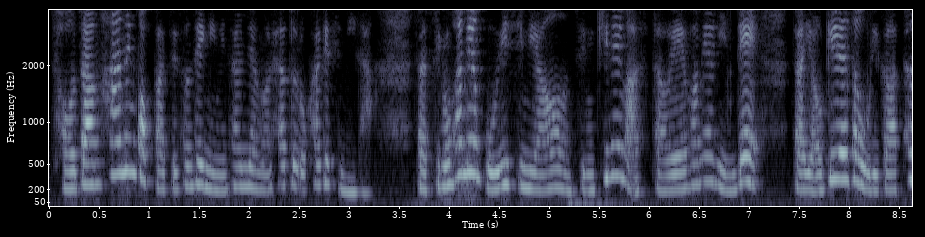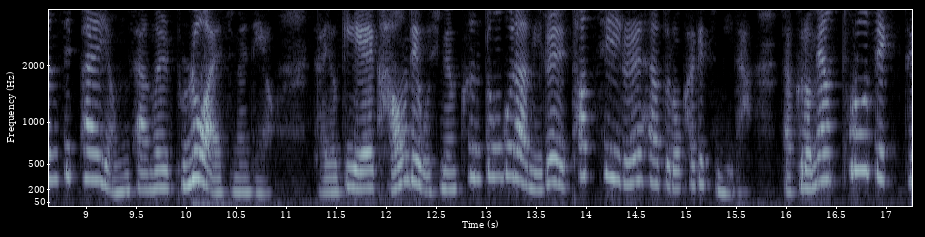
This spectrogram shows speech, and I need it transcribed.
저장하는 것까지 선생님이 설명을 하도록 하겠습니다. 자, 지금 화면 보이시면 지금 키네마스터의 화면인데, 자, 여기에서 우리가 편집할 영상 을 불러와야지만 돼요. 자, 여기에 가운데 보시면 큰 동그라미를 터치를 하도록 하겠습니다. 자, 그러면 프로젝트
